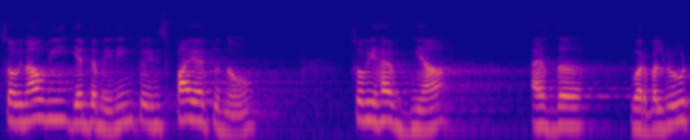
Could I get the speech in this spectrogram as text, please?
So now we get the meaning to inspire to know. So we have Jna as the verbal root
